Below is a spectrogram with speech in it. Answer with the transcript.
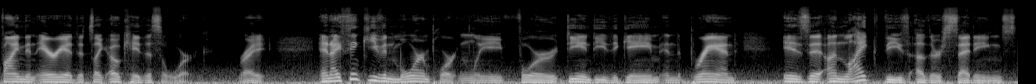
find an area that's like, okay, this will work, right? And I think even more importantly for D&D the game and the brand is that unlike these other settings,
